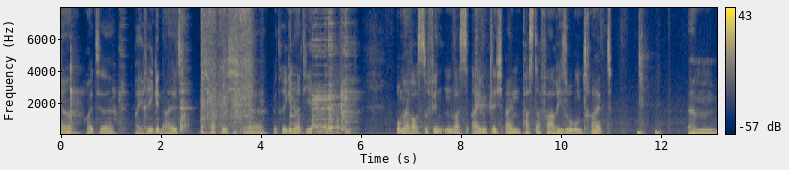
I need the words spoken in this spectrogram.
hier heute bei Reginald. Ich habe mich äh, mit Reginald Jäden getroffen, um herauszufinden, was eigentlich ein Pastafari so umtreibt. Ähm,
